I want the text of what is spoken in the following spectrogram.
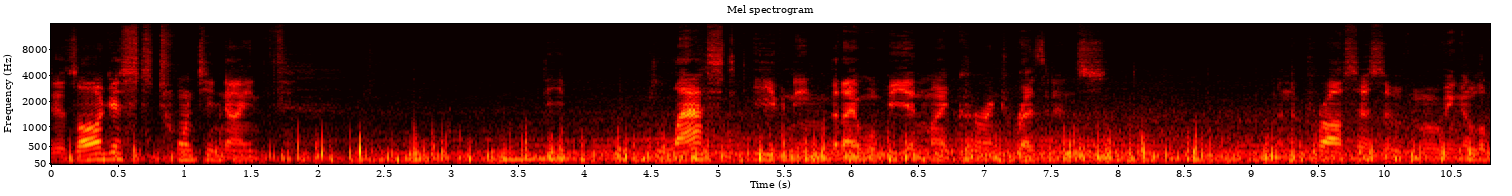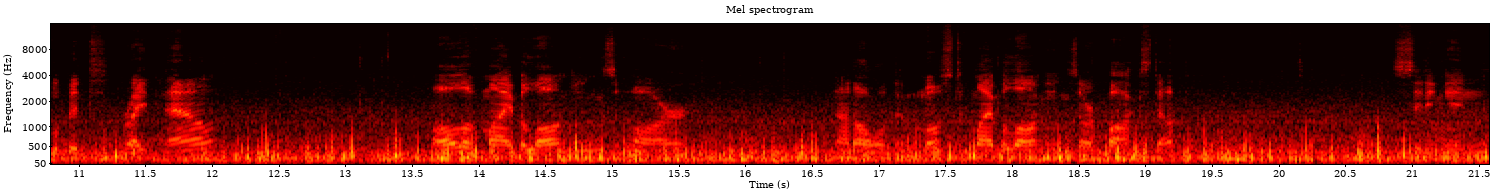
It is August 29th, the last evening that I will be in my current residence. I'm in the process of moving a little bit right now. All of my belongings are, not all of them, most of my belongings are boxed up, sitting in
